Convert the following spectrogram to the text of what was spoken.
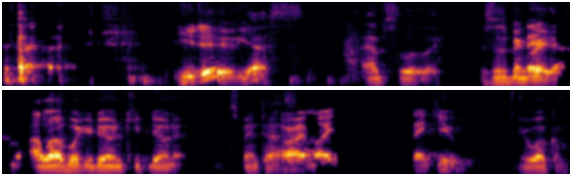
you do, yes, absolutely. This has been Thank great. You. I love what you're doing. Keep doing it. It's fantastic. All right, Mike. Thank you. You're welcome.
